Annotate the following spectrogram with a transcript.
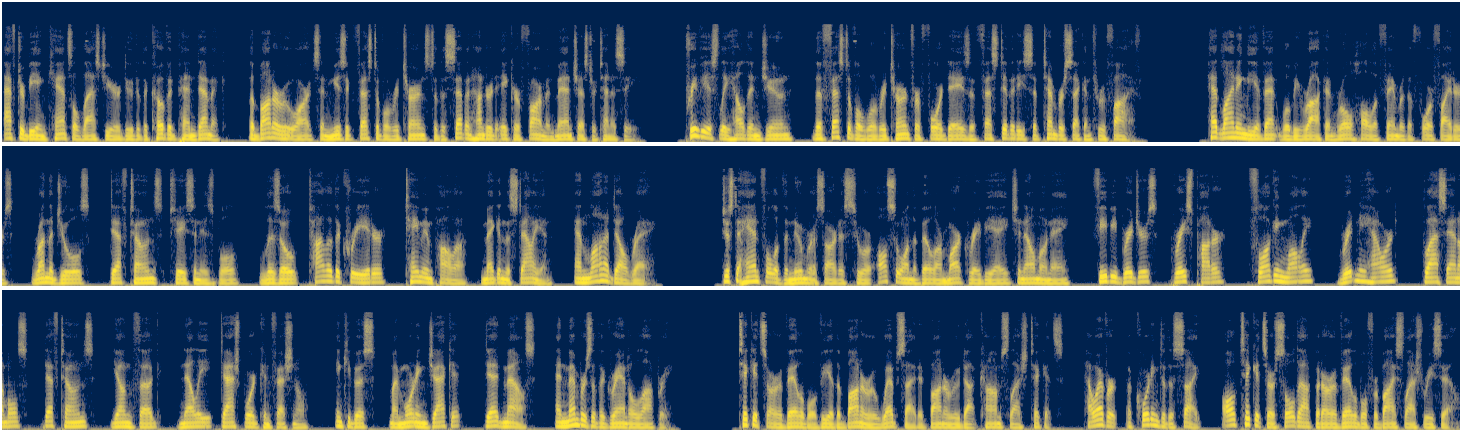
After being cancelled last year due to the COVID pandemic, the Bonnaroo Arts and Music Festival returns to the 700 acre farm in Manchester, Tennessee. Previously held in June, the festival will return for four days of festivities September 2nd through 5. Headlining the event will be Rock and Roll Hall of Famer The Foo Fighters, Run the Jewels, Deftones, Jason Isbell, Lizzo, Tyler the Creator, Tame Impala, Megan Thee Stallion, and Lana Del Rey. Just a handful of the numerous artists who are also on the bill are Marc Rebillet, Janelle Monáe, Phoebe Bridgers, Grace Potter, Flogging Molly, Brittany Howard, Glass Animals, Deftones, Young Thug, Nelly, Dashboard Confessional, Incubus, My Morning Jacket, Deadmau5, and members of the Grand Ole Opry. Tickets are available via the Bonnaroo website at bonnaroo.com/tickets. However, according to the site, all tickets are sold out but are available for buy/resale.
